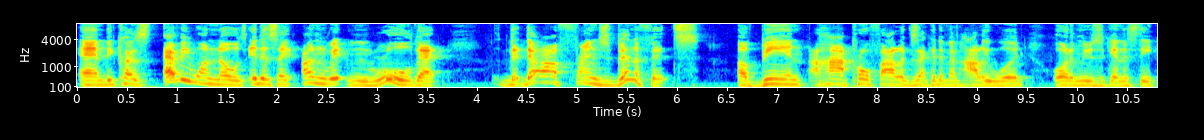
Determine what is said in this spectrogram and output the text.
And because everyone knows it is a unwritten rule that, that there are fringe benefits of being a high profile executive in Hollywood or the music industry.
